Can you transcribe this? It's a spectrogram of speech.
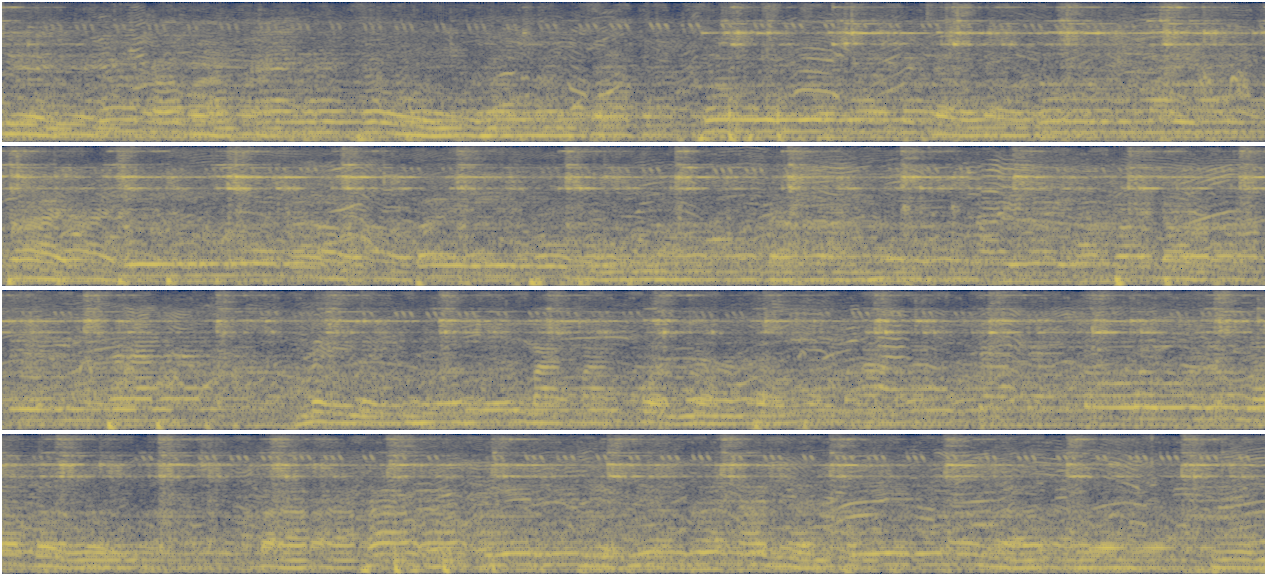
mình truyền cho các bạn anh thôi không thôi bây giờ đôi may phải tây thổ đàn phải đỏ tên then mình mặc quần thân áo tôi là đồ bà thao tiên thiệt hương là điểm tiên là thường thường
